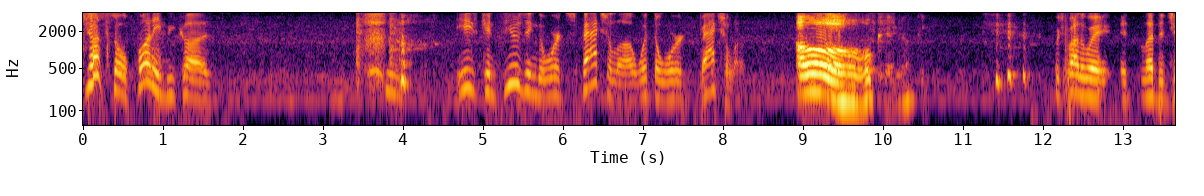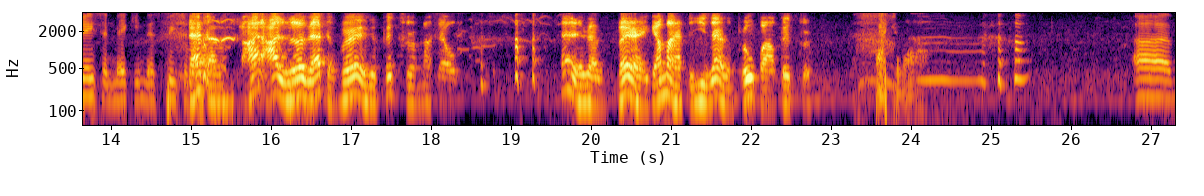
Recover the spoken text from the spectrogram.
just so funny because he- he's confusing the word spatula with the word bachelor. Oh, okay. okay. Which, by the way, it led to Jason making this piece of That's a. I, I love. That's a very good picture of myself. That is a very. Good I might have to use that as a profile picture. spatula. Um,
